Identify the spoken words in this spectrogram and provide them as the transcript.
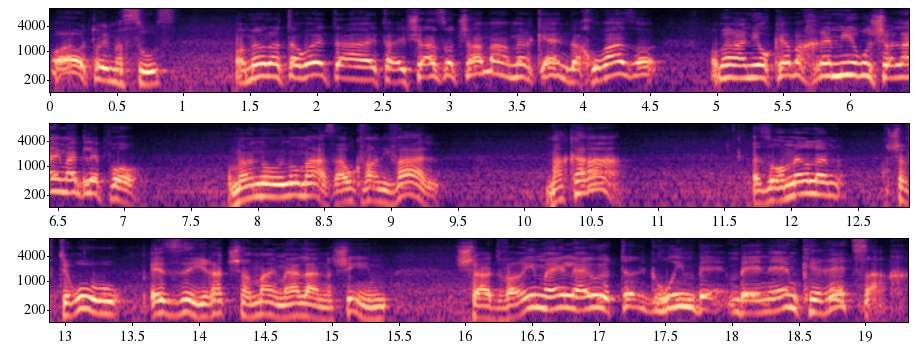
רואה אותו עם הסוס. אומר לו, אתה רואה את, את האישה הזאת שמה? אומר, כן, בחורה הזאת. אומר, אני עוקב אחרי מירושלים עד לפה. אומר, נו, נו, מה, אז ההוא כבר נבהל. מה קרה? אז הוא אומר להם, עכשיו תראו איזה יראת שמיים היה לאנשים, שהדברים האלה היו יותר גרועים בעיניהם כרצח.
